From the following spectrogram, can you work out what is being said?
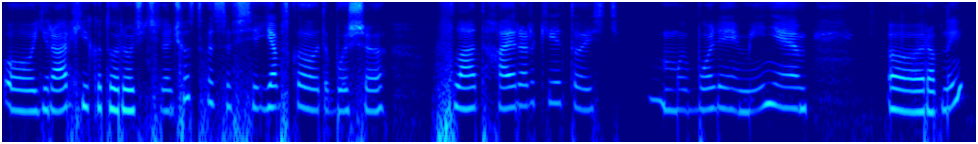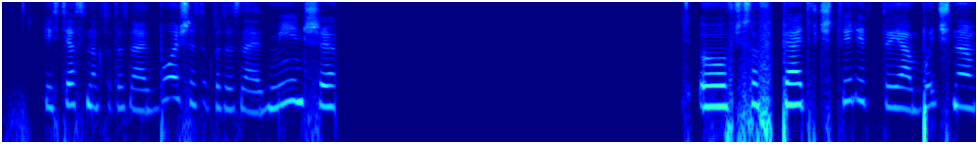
о, иерархии, которая очень сильно чувствуется. Все, я бы сказала, это больше flat hierarchy, то есть мы более-менее э, равны. Естественно, кто-то знает больше, кто-то знает меньше. В часов в 5 в 4 ты обычно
